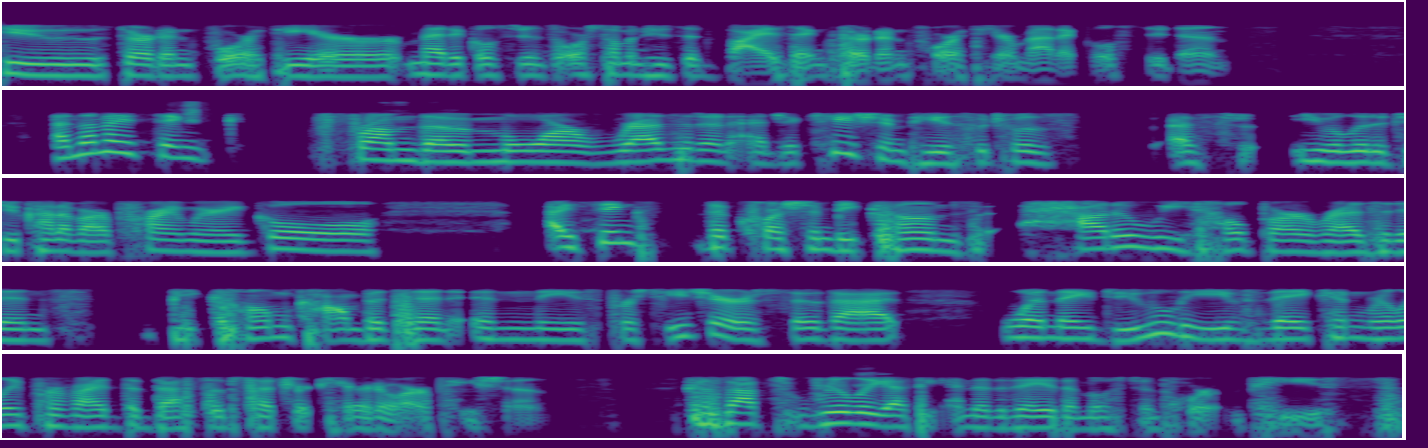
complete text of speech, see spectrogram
to third and fourth year medical students or someone who's advising third and fourth year medical students. And then I think from the more resident education piece, which was, as you alluded to, kind of our primary goal, I think the question becomes how do we help our residents become competent in these procedures so that when they do leave, they can really provide the best obstetric care to our patients? Because that's really, at the end of the day, the most important piece.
